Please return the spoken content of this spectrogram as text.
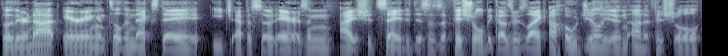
though they're not airing until the next day each episode airs. And I should say that this is official because there's like a hojillion unofficial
